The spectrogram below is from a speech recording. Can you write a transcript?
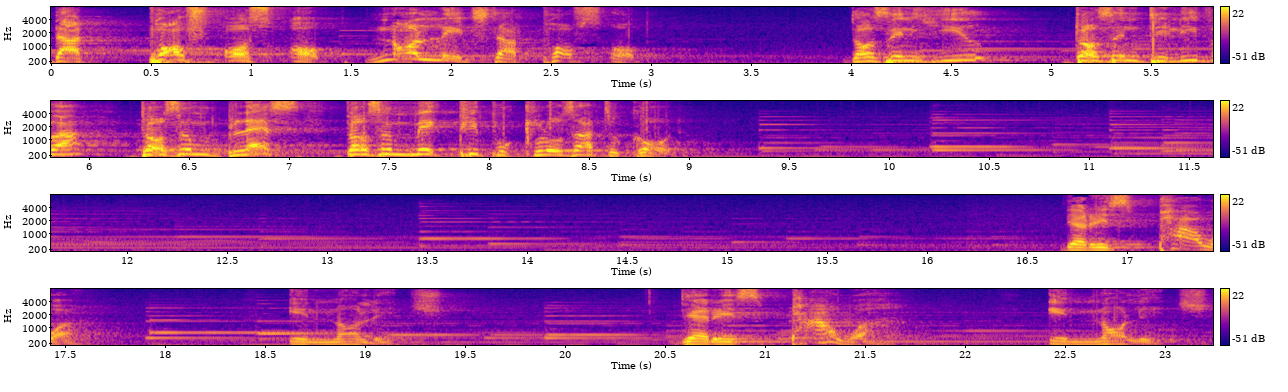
that puff us up. Knowledge that puffs up. Doesn't heal doesn't deliver doesn't bless doesn't make people closer to god there is power in knowledge. There is power in knowledge.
